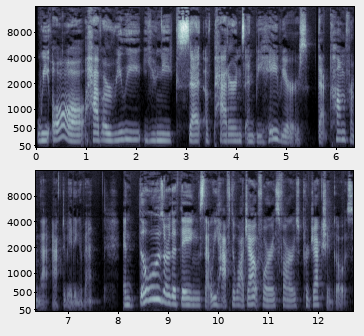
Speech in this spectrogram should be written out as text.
we all have a really unique set of patterns and behaviors that come from that activating event. And those are the things that we have to watch out for as far as projection goes.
